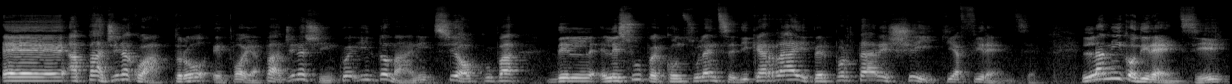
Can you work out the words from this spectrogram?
eh, a pagina 4 e poi a pagina 5 il domani si occupa delle super consulenze di Carrai per portare sceicchi a Firenze. L'amico di Renzi,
